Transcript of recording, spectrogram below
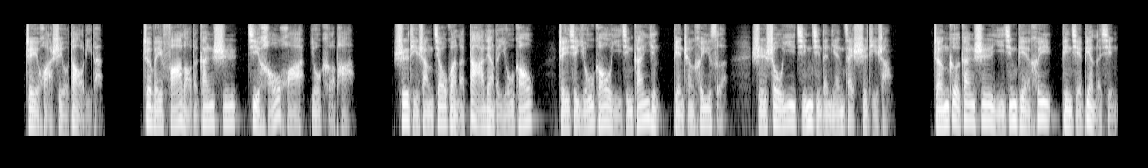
这话是有道理的。这位法老的干尸既豪华又可怕，尸体上浇灌了大量的油膏，这些油膏已经干硬，变成黑色，使寿衣紧紧地粘在尸体上。整个干尸已经变黑，并且变了形，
